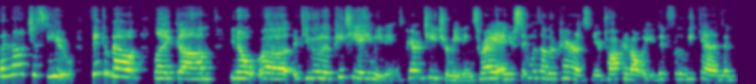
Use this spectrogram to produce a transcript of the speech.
but not just you. Think about like, um, you know, uh, if you go to PTA meetings, parent-teacher meetings, right? And you're sitting with other parents and you're talking about what you did for the weekend and,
